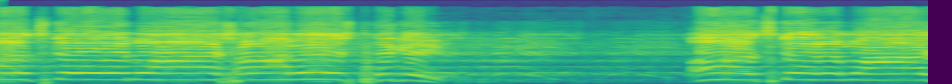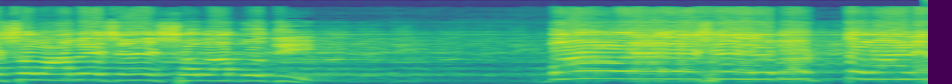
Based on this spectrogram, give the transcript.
আজকের এই মহাসমাবেশ থেকে আজকের মহাসমাবেশের সভাপতি বাংলাদেশের বর্তমানে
